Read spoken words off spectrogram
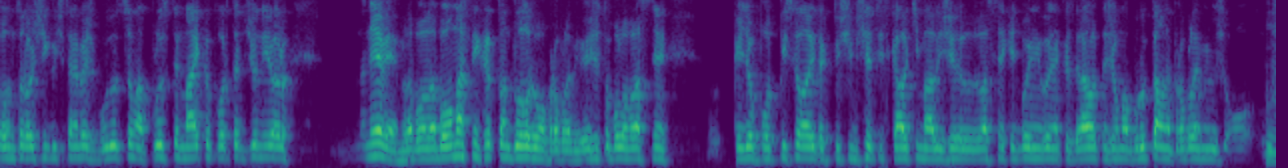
tomto ročníku, či to nebudeš v budúcom a plus ten Michael Porter Jr. neviem, lebo, lebo on má s tým chrbtom dlhodobo problémy. Vieš, že to bolo vlastne keď ho podpisovali, tak tuším, všetci scouti mali, že vlastne keď boli nejaké zdravotné, že on mal brutálne problémy už, mm. už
